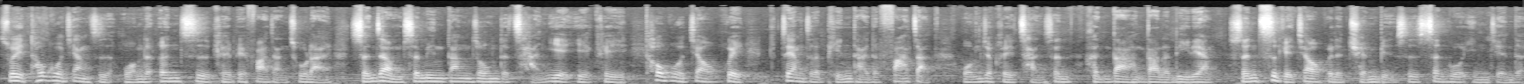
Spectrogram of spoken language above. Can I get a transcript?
所以，透过这样子，我们的恩赐可以被发展出来，神在我们生命当中的产业也可以透过教会。这样子的平台的发展，我们就可以产生很大很大的力量。神赐给教会的权柄是胜过阴间的，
